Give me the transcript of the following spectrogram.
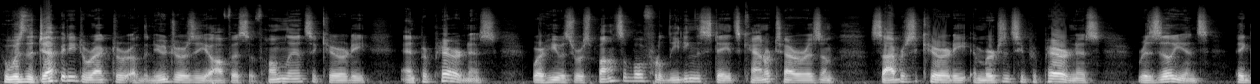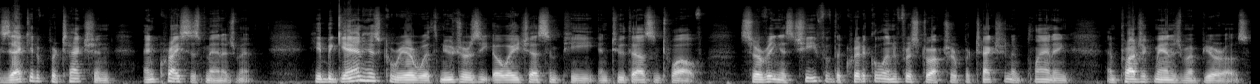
who was the Deputy Director of the New Jersey Office of Homeland Security and Preparedness, where he was responsible for leading the state's counterterrorism, cybersecurity, emergency preparedness, resilience, executive protection, and crisis management. He began his career with New Jersey OHS&P in 2012, serving as chief of the Critical Infrastructure Protection and Planning and Project Management Bureaus.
